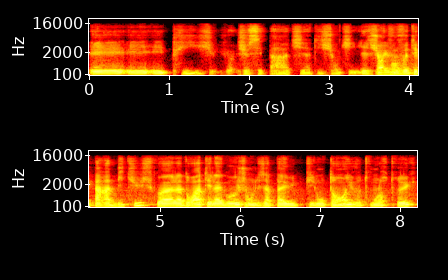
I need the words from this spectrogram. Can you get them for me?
Et, puis, je, sais pas, il y a des gens qui. Les gens, ils vont voter par habitus, quoi. La droite et la gauche, on les a pas eu depuis longtemps, ils voteront leur truc.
